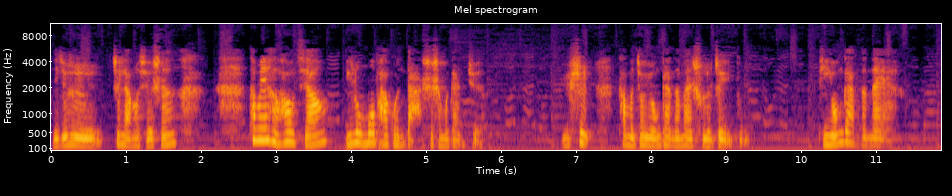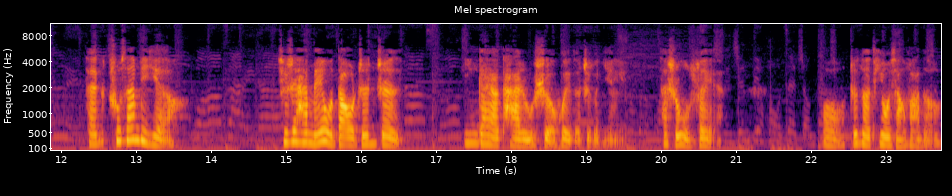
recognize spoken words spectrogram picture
也就是这两个学生，他们也很好奇啊，一路摸爬滚打是什么感觉？于是他们就勇敢的迈出了这一步，挺勇敢的呢，才初三毕业啊，其实还没有到真正应该要踏入社会的这个年龄，才十五岁哎，哦，真的挺有想法的。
